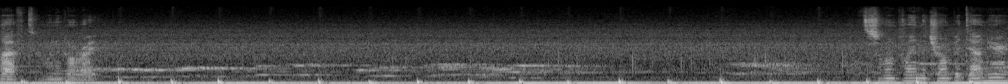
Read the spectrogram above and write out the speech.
Left, I'm gonna go right. Is someone playing the trumpet down here?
